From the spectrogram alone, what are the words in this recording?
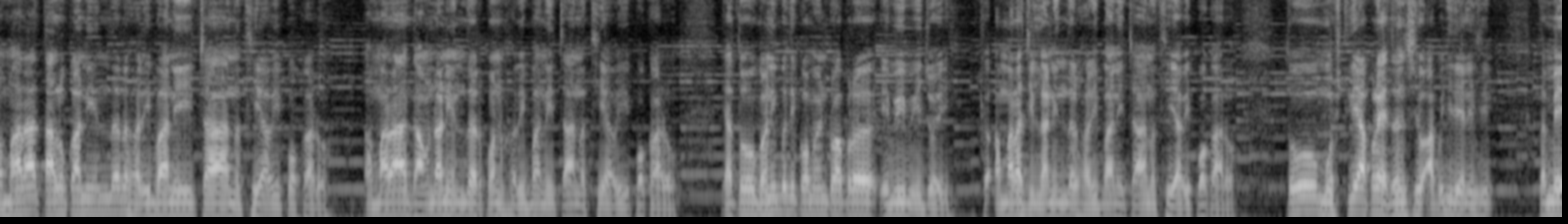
અમારા તાલુકાની અંદર હરીબાની ચા નથી આવી પોકાડો. અમારા ગામડાની અંદર પણ હરીબાની ચા નથી આવી પોકાડો. યા તો ઘણી બધી કોમેન્ટો આપણે એવી મેં જોઈ કે અમારા જિલ્લાની અંદર હરીબાની ચા નથી આવી પોકારો તો મોસ્ટલી આપણે એજન્સીઓ આપી દીધેલી છે. તમે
